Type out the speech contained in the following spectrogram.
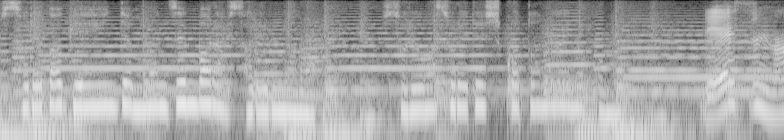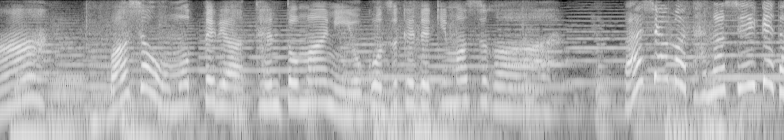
それが原因で門前払いされるならそれはそれで仕方ないのかも。ですな。馬車を持ってりゃテント前に横付けできますが。馬車も楽しいけど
